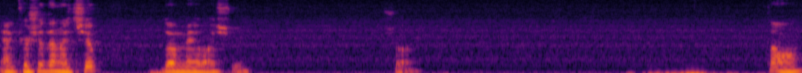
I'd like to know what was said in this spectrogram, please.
Yani köşeden açıp dönmeye başlıyor. Şöyle. Tamam.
